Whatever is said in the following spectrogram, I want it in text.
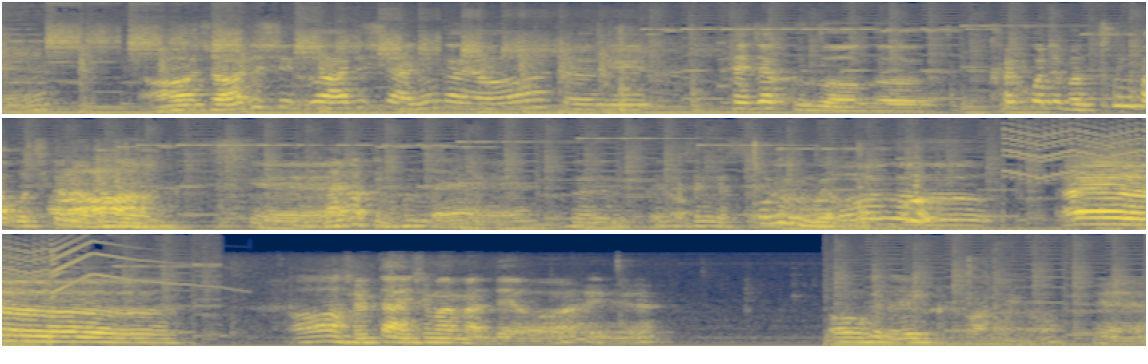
예. 아, 저 아저씨, 그 아저씨 아닌가요? 저기, 해적 그거, 그, 칼 꽂으면 퉁 하고 튀어나오는. 아, 예. 닮았긴 한데. 예. 그, 그렇게 생겼어요. 어이구, 뭐야. 어이구, 아유. 아, 절대 안심하면 안 돼요. 예. 어, 그래도 여기 많아요. 예.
